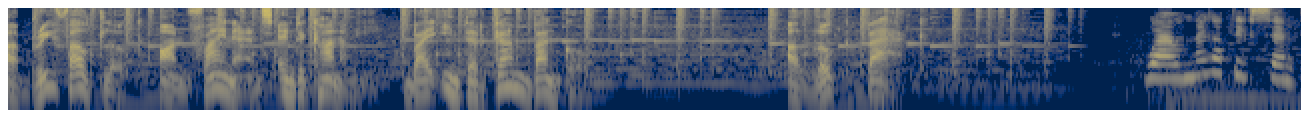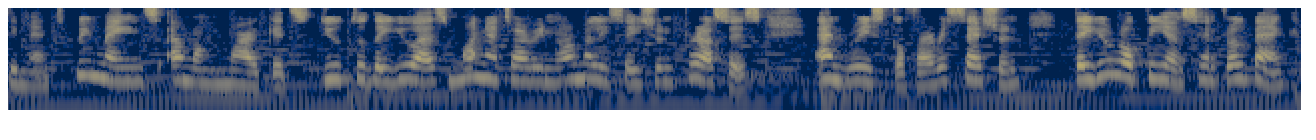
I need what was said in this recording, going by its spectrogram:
A brief outlook on finance and economy by Intercam Banco. A look back. While negative sentiment remains among markets due to the US monetary normalization process and risk of a recession, the European Central Bank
